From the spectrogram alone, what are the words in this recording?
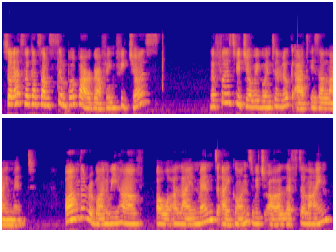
So let's look at some simple paragraphing features. The first feature we're going to look at is alignment. On the ribbon, we have our alignment icons, which are left align,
